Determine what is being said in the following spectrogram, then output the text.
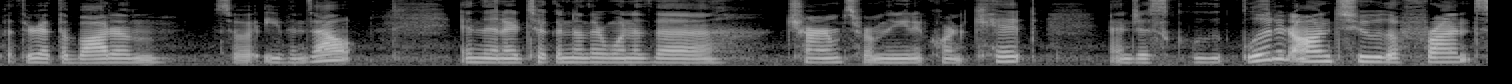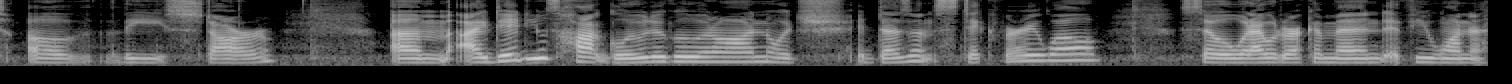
put three at the bottom so it evens out and then I took another one of the charms from the unicorn kit and just glued it onto the front of the star. Um, I did use hot glue to glue it on, which it doesn't stick very well. So what I would recommend if you want to,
